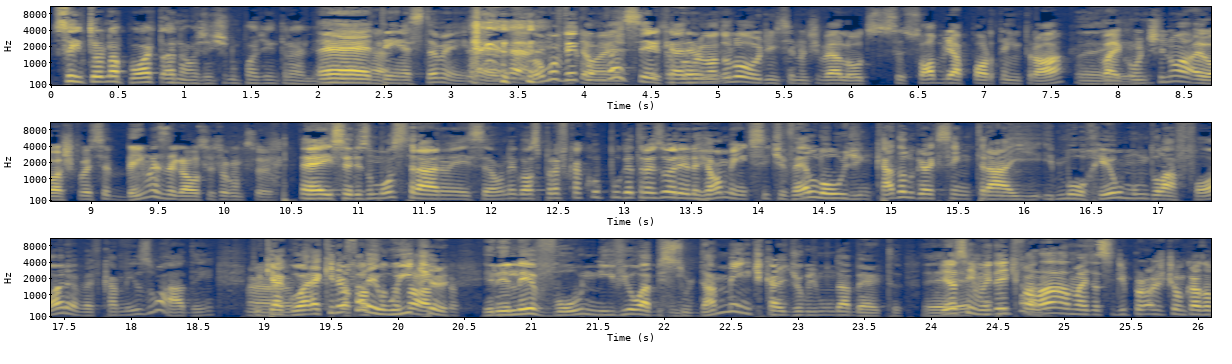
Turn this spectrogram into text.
você entrou na porta. Ah, não, a gente não pode entrar ali. É, É. tem esse também. É, Vamos ver Então, como é, vai ser, cara. É o problema do loading. Se não tiver load, se você só abrir a porta e entrar, É. vai continuar. Eu acho que vai ser bem mais legal se isso acontecer. É, isso eles não mostraram, é, isso é um negócio pra ficar com o pulga atrás da orelha. Realmente, se tiver load em cada lugar que você entrar e, e morrer o mundo lá fora, vai ficar meio zoado, hein? Porque É, agora, é que nem eu falei, o Witcher, ele levou o nível absurdamente, cara, de jogo de mundo aberto. É e assim, muita gente fala, ah, mas a CD Projekt é um caso.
